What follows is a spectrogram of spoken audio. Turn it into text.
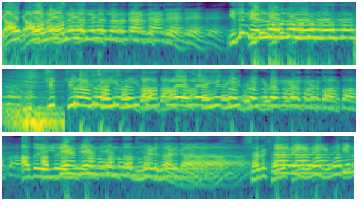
ಯಾವ ಕಾಲೇಜ್ಗಳಲ್ಲಿ ವಿತರಣೆ ಆಗುತ್ತೆ? ಇದನ್ನೆಲ್ಲವನ್ನು. ಚಿತ್ರ ಸಹಿತ ದಾಖಲೆ ಸಹಿತ ಬಿಡುಗಡೆ ಮಾಡಿದಂತ ಅದು ಇದೆ ಅಂತ ಅನ್ನುವಂಥದ್ದು ಹೇಳಿದಾಗ ಸರ್ಕಾರ ಇವತ್ತಿನ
